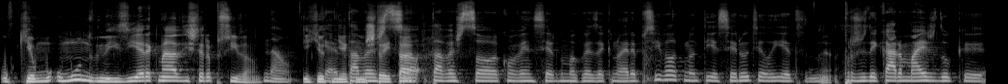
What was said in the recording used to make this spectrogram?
o que o mu- o mundo me dizia era que nada disto era possível. Não. E que eu tinha que me estreitar. só- Estavas só a convencer de uma coisa que não era possível, que não te ia ser útil e ia-te prejudicar mais do que.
